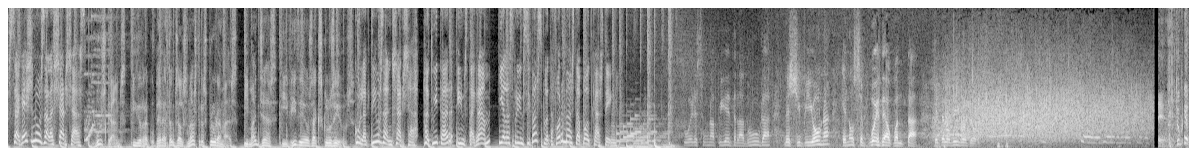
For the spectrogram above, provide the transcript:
Segueix-nos a les xarxes. Busca'ns i recupera tots els nostres programes, imatges i vídeos exclusius. Col·lectius en xarxa, a Twitter, Instagram i a les principals plataformes de podcasting. Tú eres una piedra dura de chipiona que no se puede aguantar, que te lo digo yo. ¿Tú qué-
